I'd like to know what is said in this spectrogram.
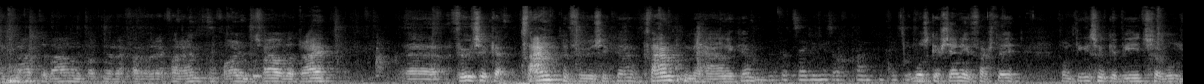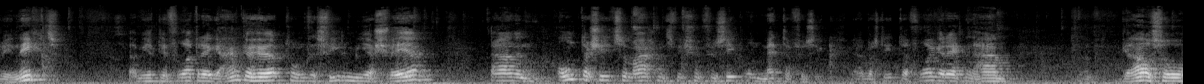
Ich fragte, waren und dort Referenten, vor allem zwei oder drei äh, Physiker, Quantenphysiker, Quantenmechaniker. Ich muss gestehen, ich verstehe von diesem Gebiet so gut wie nichts. Ich habe mir die Vorträge angehört und es fiel mir schwer, da einen Unterschied zu machen zwischen Physik und Metaphysik. Ja, was die da vorgerechnet haben, genauso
